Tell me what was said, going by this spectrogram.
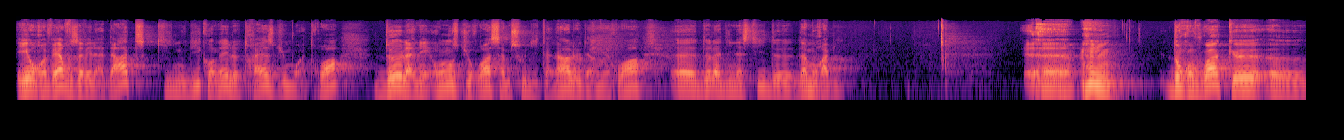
et au revers, vous avez la date qui nous dit qu'on est le 13 du mois 3 de l'année 11 du roi Samsuditana, le dernier roi euh, de la dynastie d'Amurabi. Euh, donc on voit que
